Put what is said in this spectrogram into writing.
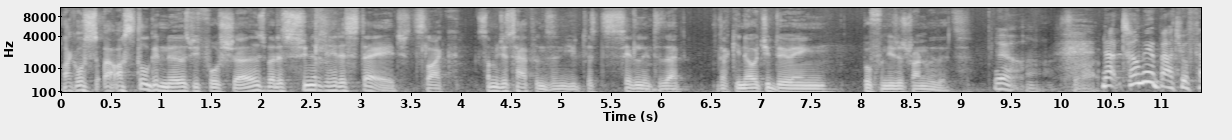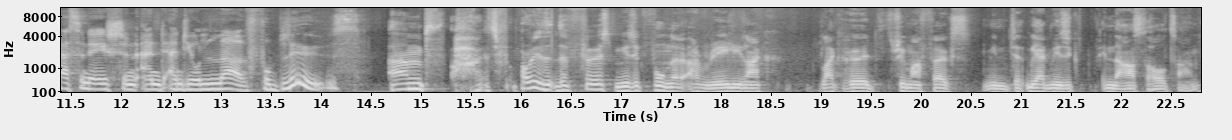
like I, still get nerves before shows, but as soon as you hit a stage, it's like something just happens and you just settle into that, like you know what you're doing, poof, and you just run with it. Yeah. Ah, right. Now, tell me about your fascination and, and your love for blues. Um, it's probably the, the first music form that I really like, like heard through my folks. I mean, we had music in the house the whole time.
